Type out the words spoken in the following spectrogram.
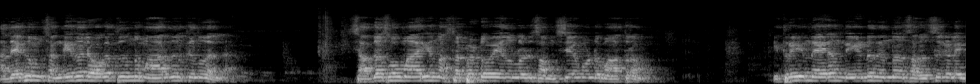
അദ്ദേഹം സംഗീത ലോകത്ത് നിന്ന് മാറി നിൽക്കുന്നതല്ല. ശബ്ദസൗമാര്യം നഷ്ടപ്പെട്ടോ എന്നുള്ളൊരു സംശയം കൊണ്ട് മാത്രം ഇത്രയും നേരം നീണ്ടു നിന്ന സദസ്സുകളിൽ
